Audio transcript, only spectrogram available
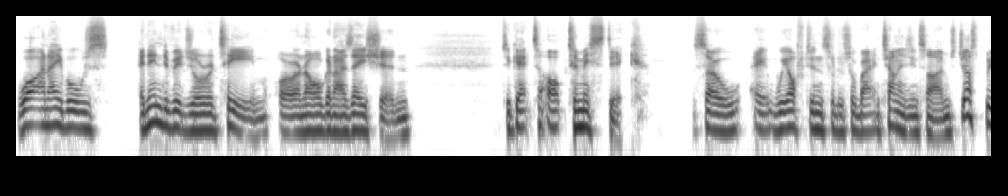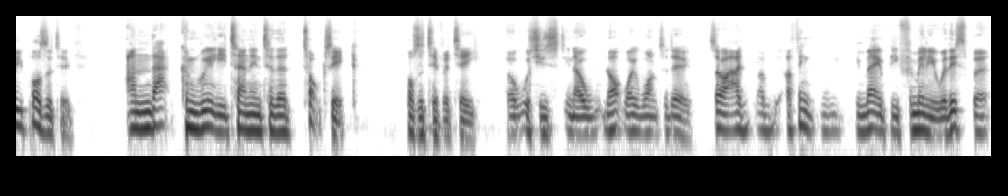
what enables an individual or a team or an organization to get to optimistic. So uh, we often sort of talk about in challenging times, just be positive. And that can really turn into the toxic positivity, uh, which is, you know, not what we want to do. So I, I think you may be familiar with this, but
